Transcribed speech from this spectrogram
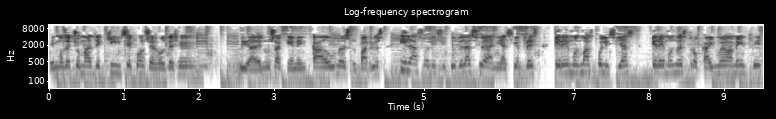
Hemos hecho más de 15 consejos de seguridad en Usaquén, en cada uno de sus barrios. Y la solicitud de la ciudadanía siempre es, queremos más policías, queremos nuestro CAI nuevamente,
